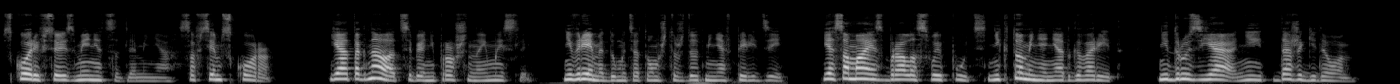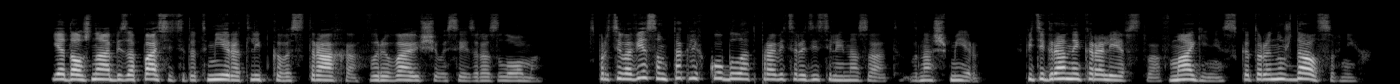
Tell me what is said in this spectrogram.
Вскоре все изменится для меня, совсем скоро. Я отогнала от себя непрошенные мысли. Не время думать о том, что ждет меня впереди. Я сама избрала свой путь, никто меня не отговорит. Ни друзья, ни даже Гидеон. Я должна обезопасить этот мир от липкого страха, вырывающегося из разлома. С противовесом так легко было отправить родителей назад, в наш мир, в пятигранное королевство, в Магинис, который нуждался в них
